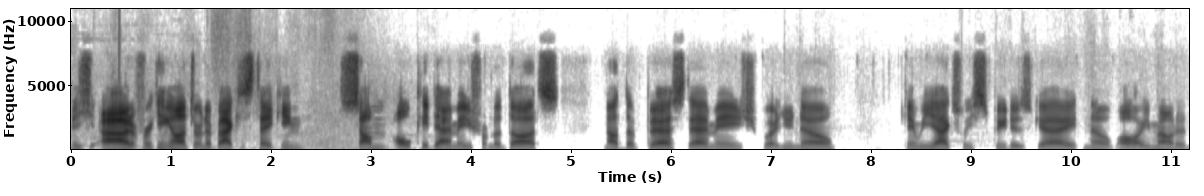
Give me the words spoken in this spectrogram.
The, uh, the freaking hunter in the back is taking some okay damage from the dots. Not the best damage, but you know. Can we actually speed this guy? No. Oh, he mounted.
